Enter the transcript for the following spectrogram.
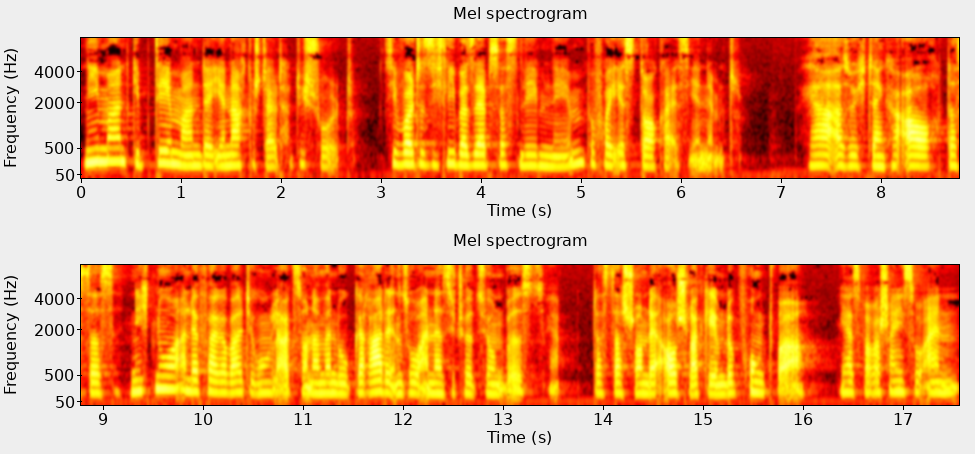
Niemand gibt dem Mann, der ihr nachgestellt hat, die Schuld. Sie wollte sich lieber selbst das Leben nehmen, bevor ihr Stalker es ihr nimmt. Ja, also ich denke auch, dass das nicht nur an der Vergewaltigung lag, sondern wenn du gerade in so einer Situation bist, ja dass das schon der ausschlaggebende Punkt war. Ja, es war wahrscheinlich so ein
